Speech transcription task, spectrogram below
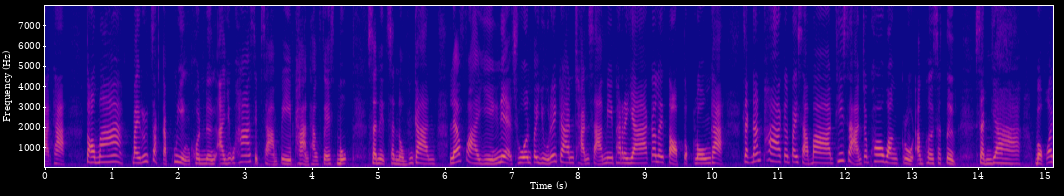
าทค่ะ ต่อมาไปรู้จักกับผู้หญิงคนหนึ่งอายุ 53 ปีผ่านทาง Facebook สนิทสนมกัน แล้วฝ่ายหญิงเนี่ยชวนไปอยู่ด้วยกันฉันสามีภรรยาก็เลยตอบตกลงค่ะ จากนั้นพากันไปสาบานที่ศาลเจ้าพ่อวังกรูดอำเภอสตึก สัญญาบอกว่า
